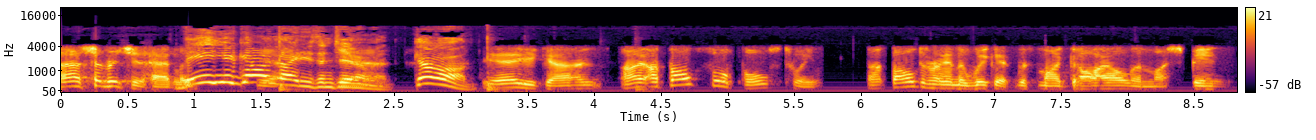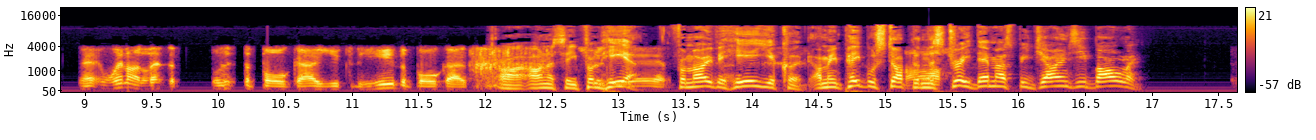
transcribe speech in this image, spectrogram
Uh, Sir Richard Hadlee. There you go, Yeah. ladies and gentlemen. Go on. There you go. I, I bowled four balls to him. I bowled around the wicket with my guile and my spin. Uh, When I let the let the ball go, you could hear the ball go. Oh, honestly, from here, air. from over here, you could. I mean, people stopped in the Oh. street. There must be Jonesy bowling.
